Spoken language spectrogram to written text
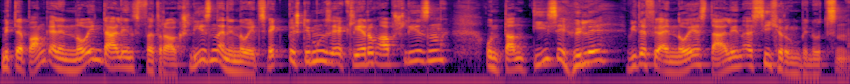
mit der Bank einen neuen Darlehensvertrag schließen, eine neue Zweckbestimmungserklärung abschließen und dann diese Hülle wieder für ein neues Darlehen als Sicherung benutzen.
